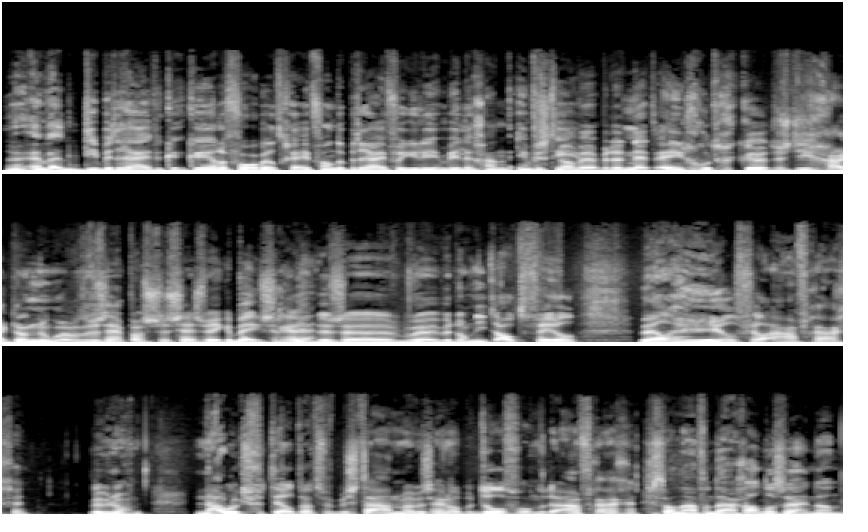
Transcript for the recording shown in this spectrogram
En die bedrijven, kun je een voorbeeld geven van de bedrijven waar jullie in willen gaan investeren? Nou, we hebben er net één goedgekeurd, dus die ga ik dan noemen. Want we zijn pas zes weken bezig. Hè? Ja. Dus uh, we hebben nog niet al te veel. Wel heel veel aanvragen. We hebben nog nauwelijks verteld dat we bestaan, maar we zijn al bedolven onder de aanvragen. Het zal na vandaag anders zijn dan.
